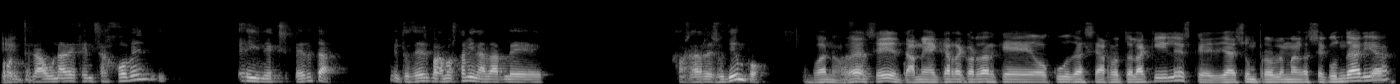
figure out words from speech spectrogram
contra una defensa joven e inexperta. Entonces vamos también a darle, vamos a darle su tiempo. Bueno, a ver, sí, también hay que recordar que Okuda se ha roto el Aquiles, que ya es un problema en la secundaria.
